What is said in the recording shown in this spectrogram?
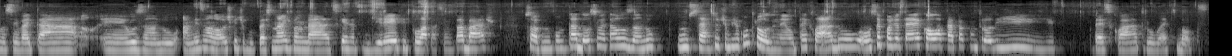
você vai estar tá, é, usando a mesma lógica, tipo, o personagem vai andar da esquerda para direita e pular para cima para baixo. Só que no computador você vai estar tá usando um certo tipo de controle, né? O teclado, ou você pode até colocar para controle de, de PS4, o Xbox.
